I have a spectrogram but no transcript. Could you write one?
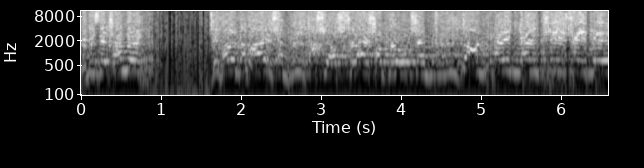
Wir müssen jetzt handeln! Sie wollen beweisen, dass Sie aus Fleisch und Blut sind! Dann bringen Sie sie mir!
